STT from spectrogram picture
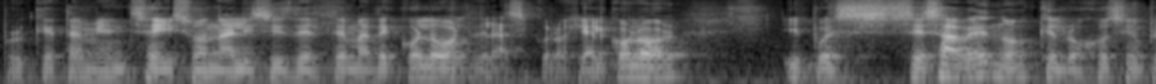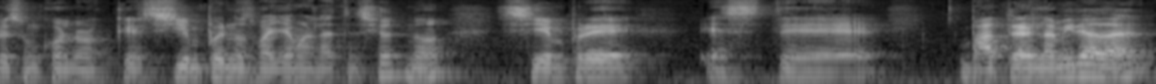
Porque también se hizo análisis del tema de color, de la psicología del color. Y pues se sabe, ¿no? Que el rojo siempre es un color que siempre nos va a llamar la atención, ¿no? Siempre este, va a atraer la mirada.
